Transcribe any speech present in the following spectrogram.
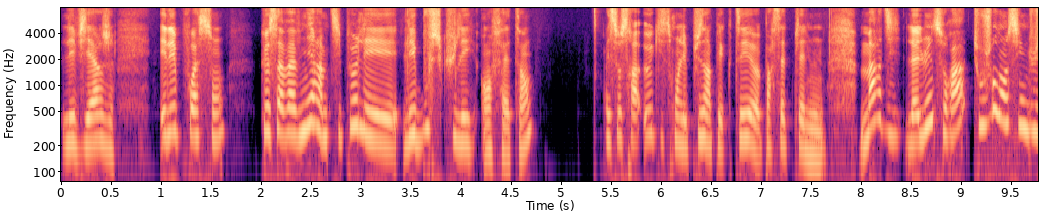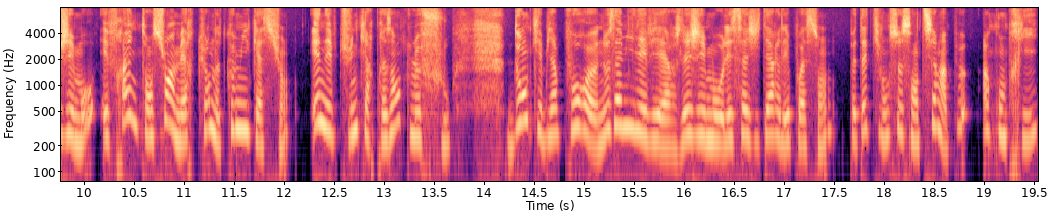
les Vierges et les Poissons que ça va venir un petit peu les, bousculer en fait. hein. Et ce sera eux qui seront les plus impactés euh, par cette pleine lune. Mardi, la lune sera toujours dans le signe du Gémeaux et fera une tension à Mercure, notre communication, et Neptune qui représente le flou. Donc, eh bien, pour euh, nos amis les Vierges, les Gémeaux, les Sagittaires et les Poissons, peut-être qu'ils vont se sentir un peu incompris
